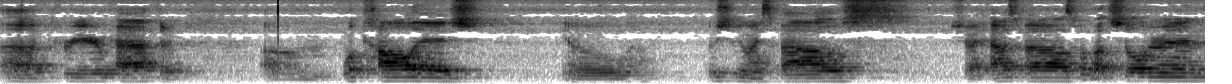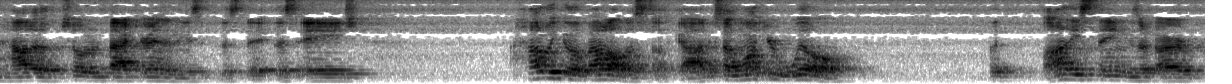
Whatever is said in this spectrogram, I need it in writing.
uh, career path or um, what college, you know, who should be my spouse, should I have a spouse, what about children, how do children factor in in these, this, this age, how do we go about all this stuff, God? Because I want your will, but a lot of these things are, are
